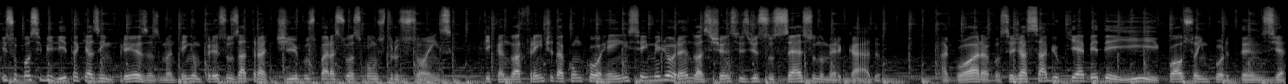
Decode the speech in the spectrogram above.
Isso possibilita que as empresas mantenham preços atrativos para suas construções, ficando à frente da concorrência e melhorando as chances de sucesso no mercado. Agora você já sabe o que é BDI e qual sua importância,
